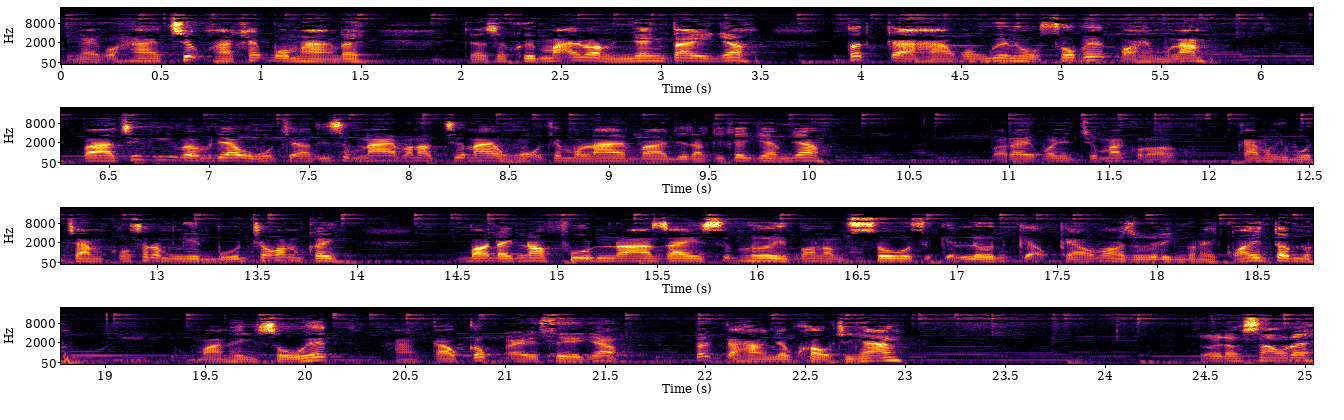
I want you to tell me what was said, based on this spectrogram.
Thì ngày có 2 triệu hai khách bom hàng đây. Thì em sẽ khuyến mãi bằng nhanh tay nhá. Tất cả hàng còn nguyên hộp shop hết bảo hành một năm. Và trước khi vào video ủng hộ cho tí subscribe Bác nào chưa like ủng hộ cho một like và nhớ đăng ký kênh em nhá. Và đây có nhìn trước mắt của nó K1400 công suất là 1400W một kênh bác đánh nó full loa dây, sức hơi bác làm xô sự kiện lớn, kẹo kéo vào gia đình con này quá yên tâm rồi. Màn hình số hết, hàng cao cấp EDC nhá. Tất cả hàng nhập khẩu chính hãng. Rồi, đằng sau đây.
